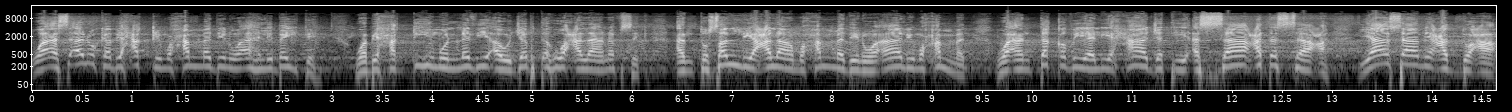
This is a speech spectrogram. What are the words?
وأسألك بحق محمد وأهل بيته وبحقهم الذي أوجبته على نفسك أن تصلي على محمد وآل محمد وأن تقضي لي حاجتي الساعة الساعة. يا سامع الدعاء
